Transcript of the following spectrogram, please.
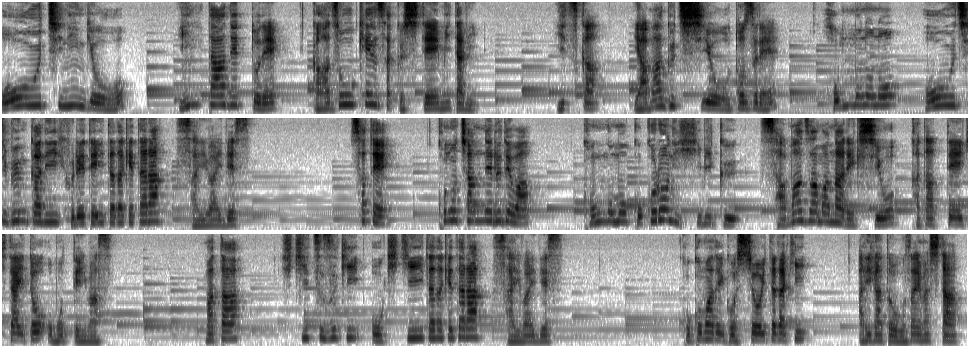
大内人形をインターネットで画像検索してみたりいつか山口市を訪れ本物の大内文化に触れていただけたら幸いです。さてこのチャンネルでは今後も心に響く様々な歴史を語っていきたいと思っています。また引き続きお聞きいただけたら幸いです。ここまでご視聴いただきありがとうございました。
